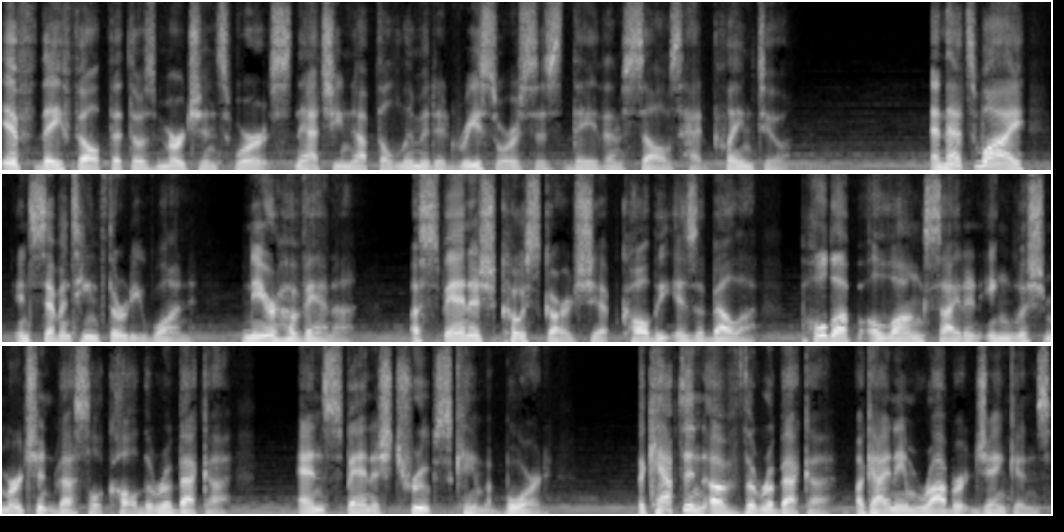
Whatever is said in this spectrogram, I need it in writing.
if they felt that those merchants were snatching up the limited resources they themselves had claim to. And that's why, in 1731, near Havana, a Spanish Coast Guard ship called the Isabella pulled up alongside an English merchant vessel called the Rebecca and Spanish troops came aboard. The captain of the Rebecca, a guy named Robert Jenkins,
